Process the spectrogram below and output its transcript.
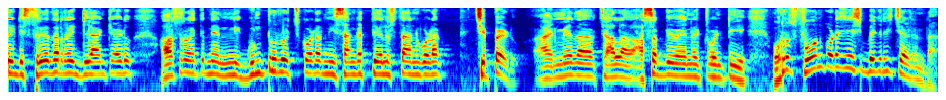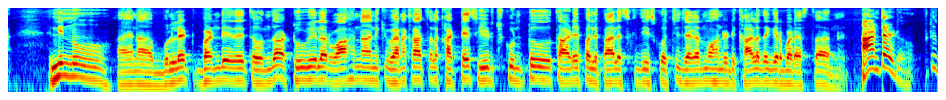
రెడ్డి శ్రీధర్ రెడ్డి లాంటాడు అవసరమైతే నేను నీ గుంటూరు వచ్చి కూడా నీ సంగతి తేలుస్తాను కూడా చెప్పాడు. ఆయన మీద చాలా అసభ్యమైనటువంటి ఒకరోజు ఫోన్ కూడా చేసి బెదిరించాడంట. నిన్ను ఆయన బుల్లెట్ బండి ఏదైతే ఉందో ఆ టూ వీలర్ వాహనానికి వెనకాతల కట్టేసి ఈడ్చుకుంటూ తాడేపల్లి ప్యాలెస్కి తీసుకొచ్చి జగన్మోహన్ రెడ్డి కాళ్ళ దగ్గర పడేస్తా అన్నాడు. అంటాడు. ఇప్పుడు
